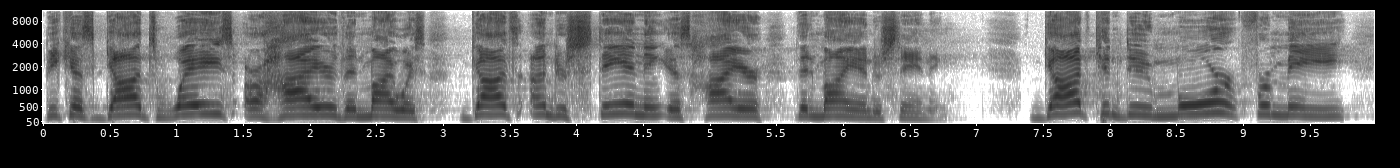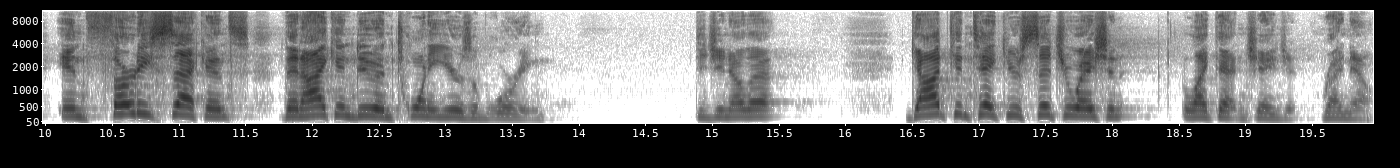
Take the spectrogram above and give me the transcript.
because God's ways are higher than my ways. God's understanding is higher than my understanding. God can do more for me in 30 seconds than I can do in 20 years of worrying. Did you know that? God can take your situation like that and change it right now.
